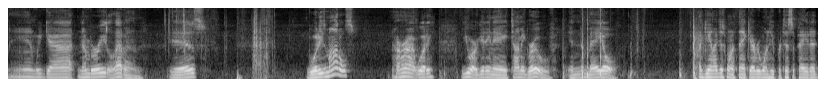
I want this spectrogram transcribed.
And we got number 11 is Woody's Models. All right, Woody. You are getting a Tommy Grove in the mail. Again, I just want to thank everyone who participated.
